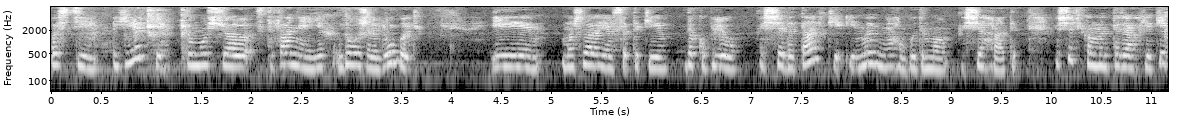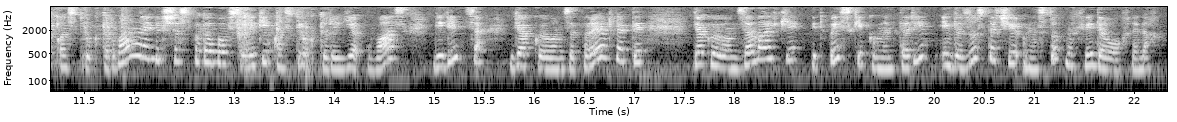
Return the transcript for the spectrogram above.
ось ці гірки, тому що Стефанія їх дуже любить. І, можливо, я все-таки докуплю ще детальки, і ми в нього будемо ще грати. Пишіть в коментарях, який конструктор вам найбільше сподобався, які конструктори є у вас. Діліться. Дякую вам за перегляди, дякую вам за лайки, підписки, коментарі і до зустрічі у наступних відеооглядах.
